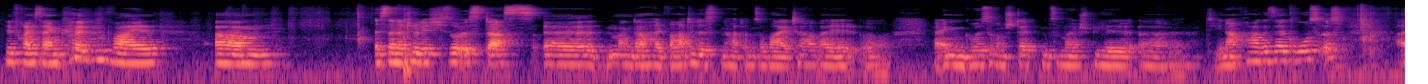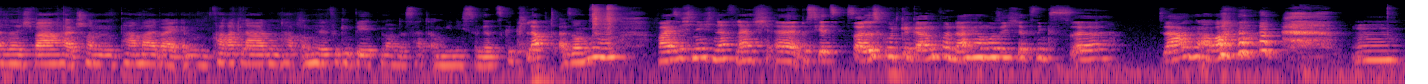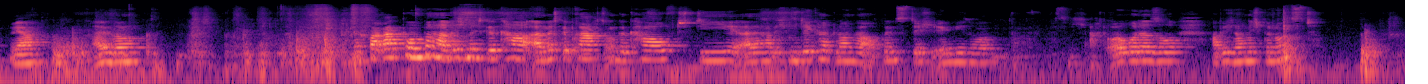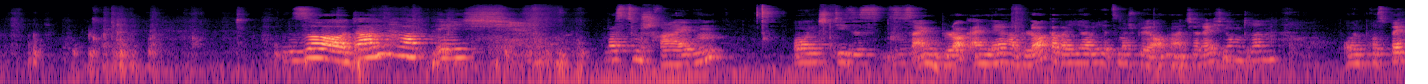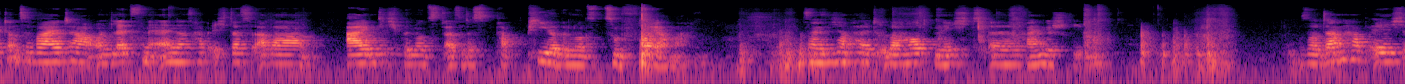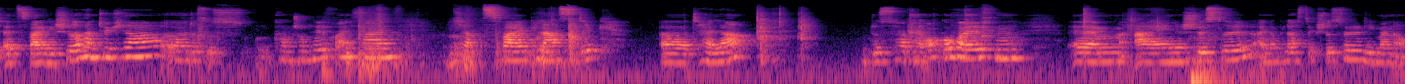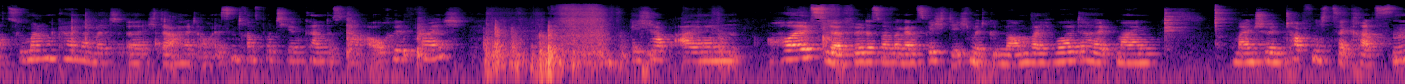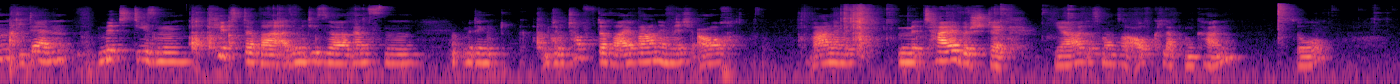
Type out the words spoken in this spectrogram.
hilfreich sein können, weil ähm, es dann natürlich so ist, dass äh, man da halt Wartelisten hat und so weiter, weil äh, ja in größeren Städten zum Beispiel äh, die Nachfrage sehr groß ist. Also ich war halt schon ein paar Mal bei im Fahrradladen und habe um Hilfe gebeten und das hat irgendwie nicht so ganz geklappt. Also hm, weiß ich nicht, ne? Vielleicht äh, bis jetzt ist alles gut gegangen, von daher muss ich jetzt nichts äh, sagen, aber hm, ja, also eine Fahrradpumpe habe ich äh, mitgebracht und gekauft. Die äh, habe ich im Decathlon, war auch günstig, irgendwie so, weiß nicht, 8 Euro oder so, habe ich noch nicht benutzt. So, dann habe ich was zum Schreiben. Und dieses, das ist ein Blog, ein leerer Blog, aber hier habe ich jetzt zum Beispiel auch manche Rechnungen drin und Prospekte und so weiter. Und letzten Endes habe ich das aber eigentlich benutzt, also das Papier benutzt zum Feuer machen. Das heißt, ich habe halt überhaupt nicht äh, reingeschrieben. So, dann habe ich äh, zwei Geschirrhandtücher. Äh, das ist, kann schon hilfreich sein. Ich habe zwei Plastikteller. das hat mir auch geholfen. Ähm, eine Schüssel, eine Plastikschüssel, die man auch zumachen kann, damit äh, ich da halt auch Essen transportieren kann. Das war auch hilfreich. Ich habe einen Holzlöffel, das war mir ganz wichtig, mitgenommen, weil ich wollte halt meinen meinen schönen Topf nicht zerkratzen, denn mit diesem Kit dabei, also mit dieser ganzen, mit den mit dem Topf dabei war nämlich auch war nämlich Metallbesteck, ja, das man so aufklappen kann. So.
